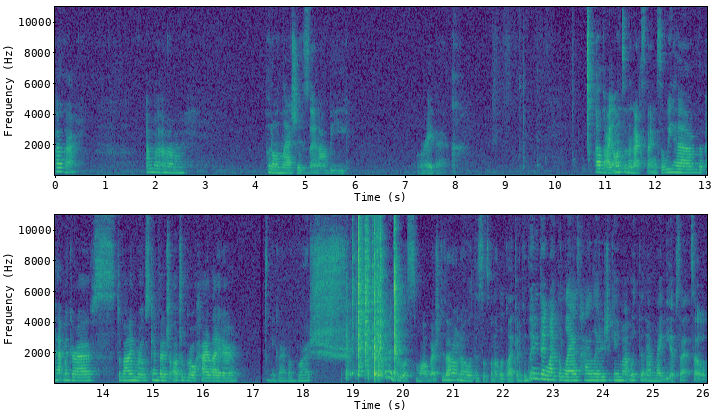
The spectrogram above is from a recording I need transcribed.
Okay. I'm gonna um, put on lashes and I'll be right back. Okay, on to the next thing. So we have the Pat McGrath's Divine Rose Skin Fetish Ultra Glow Highlighter. Let me grab a brush. I'm going to do a small brush because I don't know what this is going to look like. And if it's anything like the last highlighter she came out with, then I might be upset. So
